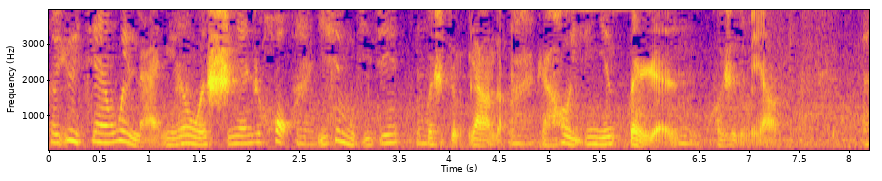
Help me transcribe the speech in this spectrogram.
那预见未来，你认为十年之后，嗯宜信母基金会是怎么样的？嗯然后以及您本人嗯会是怎么样的？呃，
